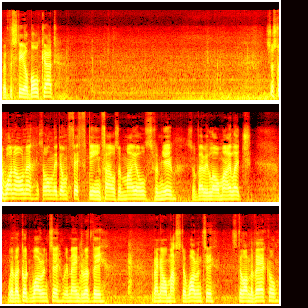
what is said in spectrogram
with the steel bulkhead. Just a one owner. It's only done 15,000 miles from new so very low mileage with a good warranty remainder of the Renault Master warranty still on the vehicle.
